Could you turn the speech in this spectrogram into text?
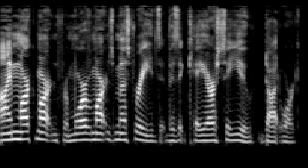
I'm Mark Martin. For more of Martin's Must Reads, visit krcu.org.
